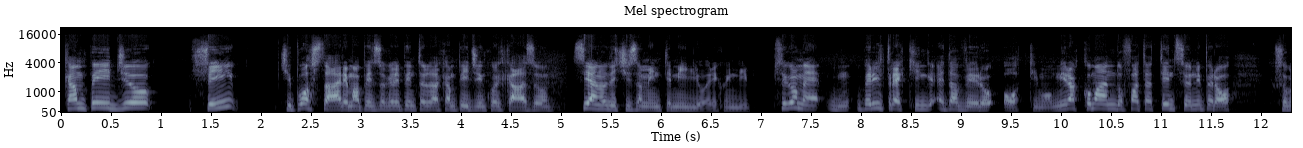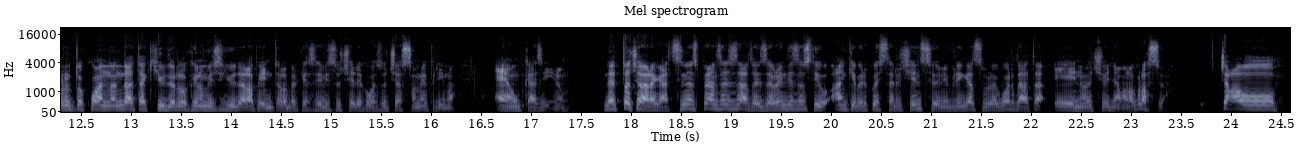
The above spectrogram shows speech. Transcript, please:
Campeggio, sì, ci può stare, ma penso che le pentole da campeggio in quel caso siano decisamente migliori, quindi secondo me mm, per il trekking è davvero ottimo. Mi raccomando, fate attenzione però soprattutto quando andate a chiuderlo che non vi si chiuda la pentola perché se vi succede come è successo a me prima è un casino. Detto ciò ragazzi, una speranza sia stato esauriente esaustivo anche per questa recensione, vi ringrazio per la guardata e noi ci vediamo alla prossima. Ciao!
